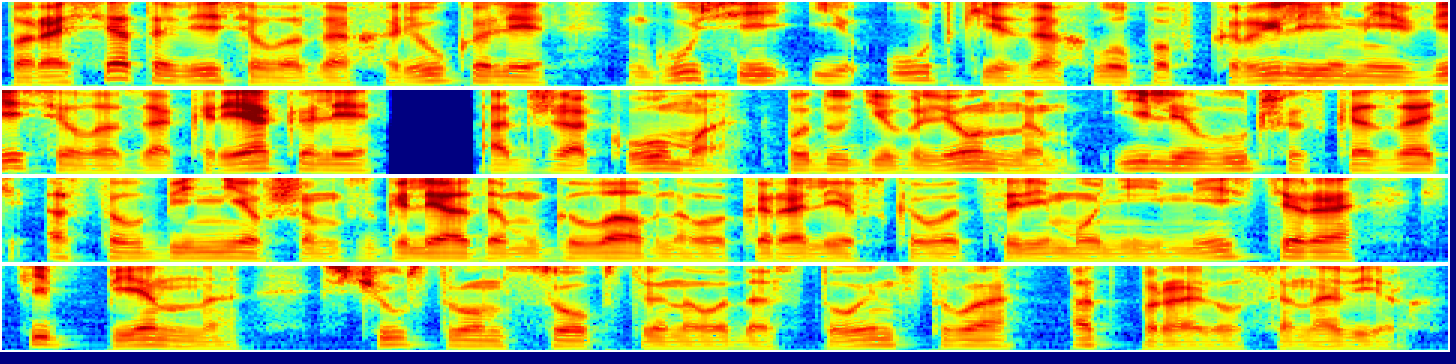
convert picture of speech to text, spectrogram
Поросята весело захрюкали, гуси и утки, захлопав крыльями, весело закрякали, а Джакома, под удивленным, или лучше сказать, остолбеневшим взглядом главного королевского церемонии мейстера, степенно, с чувством собственного достоинства, отправился наверх.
